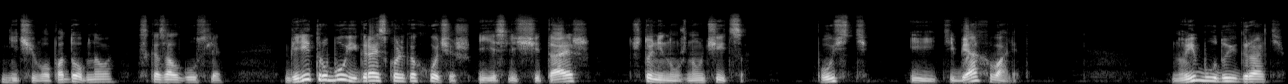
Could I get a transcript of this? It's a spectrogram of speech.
«Ничего подобного», — сказал Гусли. «Бери трубу и играй сколько хочешь, если считаешь, что не нужно учиться. Пусть и тебя хвалят». «Ну и буду играть»,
